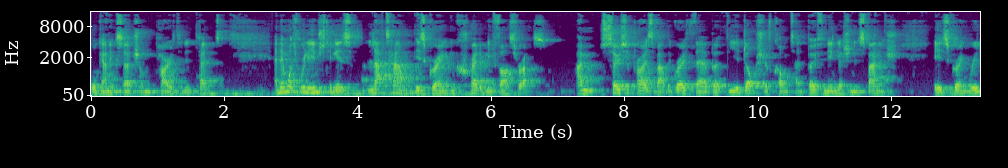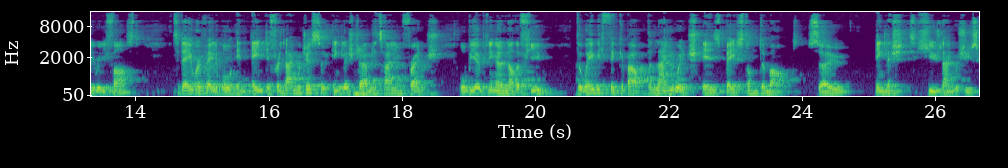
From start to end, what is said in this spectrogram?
organic search on pirated intent. And then what's really interesting is LATAM is growing incredibly fast for us. I'm so surprised about the growth there, but the adoption of content, both in English and in Spanish, is growing really, really fast. Today, we're available in eight different languages, so English, German, Italian, French. We'll be opening another few. The way we think about the language is based on demand. So English is a huge language used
